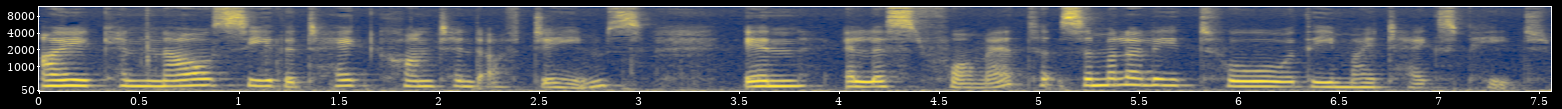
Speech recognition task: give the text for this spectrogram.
I can now see the tagged content of James in a list format, similarly to the My Tags page,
